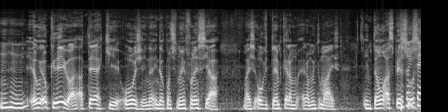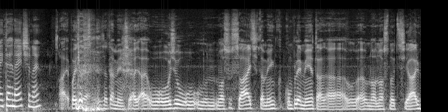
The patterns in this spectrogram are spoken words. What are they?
Uhum. Eu, eu creio até que hoje ainda, ainda continua a influenciar, mas houve tempo que era, era muito mais. Então as Principalmente pessoas sem a internet, né? ah, Pois é, exatamente. Hoje o, o nosso site também complementa a- a- o, a- o nosso noticiário,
